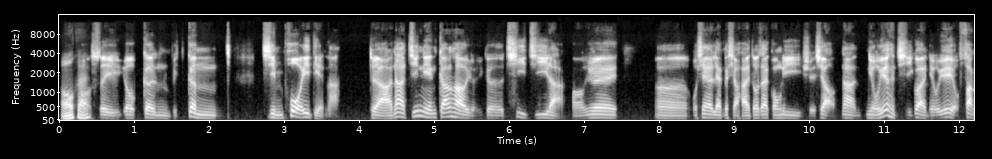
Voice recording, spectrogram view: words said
，OK，哦，所以又更更紧迫一点啦。对啊，那今年刚好有一个契机啦，哦，因为。呃，我现在两个小孩都在公立学校。那纽约很奇怪，纽约有放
